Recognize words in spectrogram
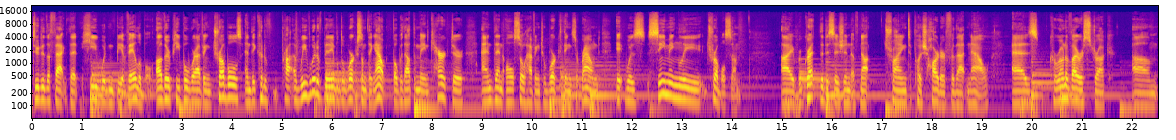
due to the fact that he wouldn't be available. Other people were having troubles, and they could have pro- we would have been able to work something out, but without the main character, and then also having to work things around, it was seemingly troublesome. I regret the decision of not trying to push harder for that now, as coronavirus struck. Um,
